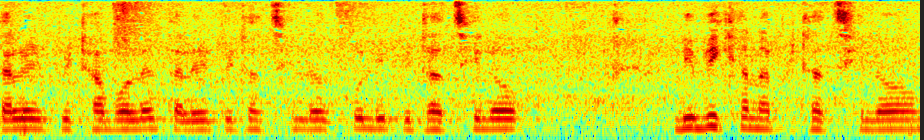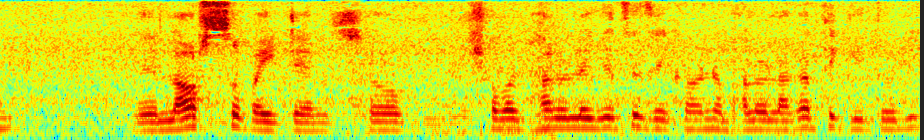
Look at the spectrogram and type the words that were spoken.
তেলের পিঠা বলে, তেলের পিঠা ছিল, কুলি পিঠা ছিল, বিবিখানা পিঠা ছিল লটস অফ আইটেম সো সবার ভালো লেগেছে, যে কারণে ভালো লাগা থেকেই তৈরি।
